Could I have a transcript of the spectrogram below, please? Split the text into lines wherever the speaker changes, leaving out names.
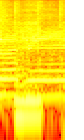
कहे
